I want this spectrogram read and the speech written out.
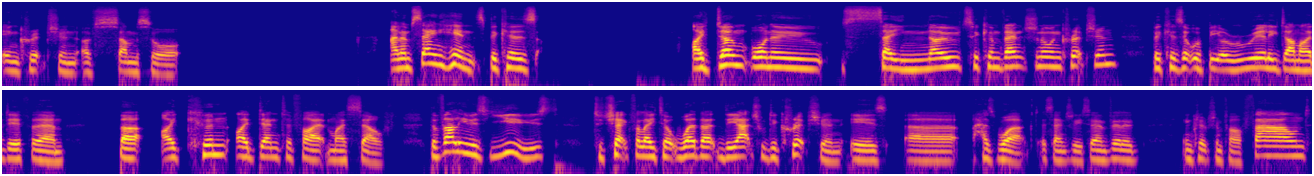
encryption of some sort. And I'm saying hints because I don't want to say no to conventional encryption because it would be a really dumb idea for them, but I couldn't identify it myself. The value is used to check for later whether the actual decryption is uh, has worked essentially. So invalid encryption file found,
